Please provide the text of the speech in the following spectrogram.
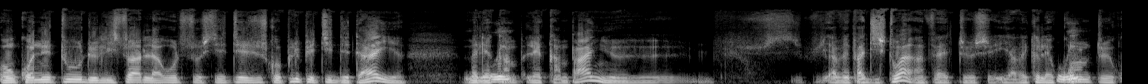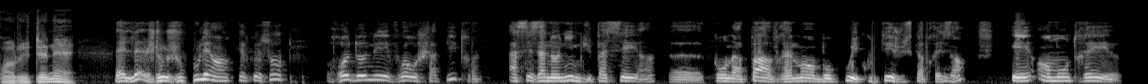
on connaît tout de l'histoire de la haute société jusqu'aux plus petits détails, mais les, Oui. camp- les campagnes, euh, il n'y avait pas d'histoire en fait, il y avait que les Oui. contes qu'on retenait. Ben, là, je, je voulais en quelque sorte redonner voix au chapitre à ces anonymes du passé hein, euh, qu'on n'a pas vraiment beaucoup écouté jusqu'à présent et en montrer euh,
